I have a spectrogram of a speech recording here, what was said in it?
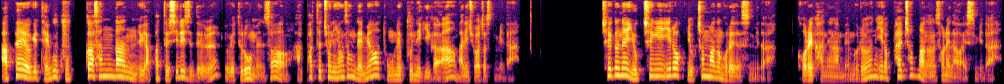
앞에 여기 대구 국가산단 여기 아파트 시리즈들 여기 들어오면서 아파트촌이 형성되며 동네 분위기가 많이 좋아졌습니다. 최근에 6층이 1억 6천만 원 거래됐습니다. 거래 가능한 매물은 1억 8천만 원 선에 나와 있습니다.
